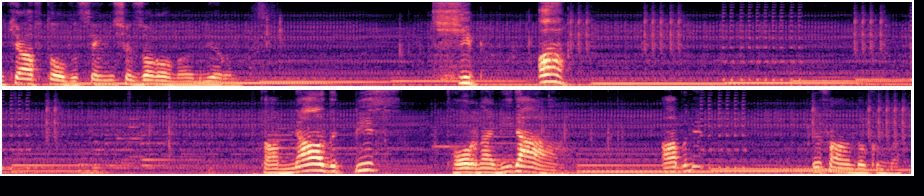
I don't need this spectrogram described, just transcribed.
İki hafta oldu. Senin işin zor olmalı biliyorum. Kip. Ah! Tamam ne aldık biz? Tornavida. Aa bu ne? Lütfen dokunma.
